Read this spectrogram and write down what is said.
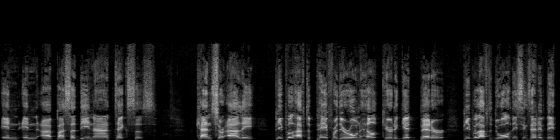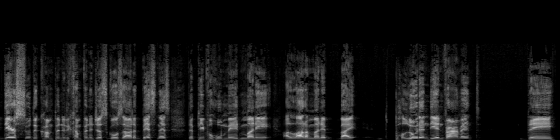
in in uh, Pasadena, Texas, Cancer Alley. People have to pay for their own health care to get better. People have to do all these things. And if they dare sue the company, the company just goes out of business. The people who made money, a lot of money by polluting the environment, they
